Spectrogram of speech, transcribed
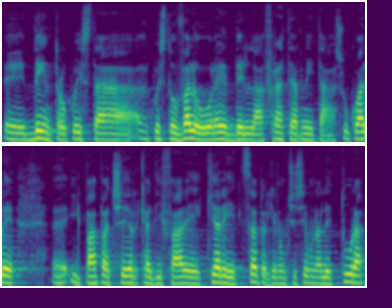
eh, dentro questa, questo valore della fraternità, su quale eh, il Papa cerca di fare chiarezza perché non ci sia una lettura,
